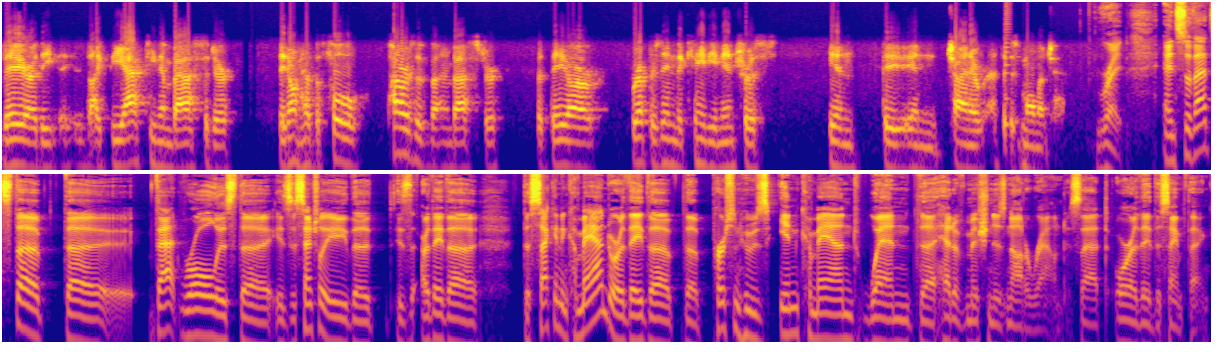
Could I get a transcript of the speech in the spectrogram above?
They are the like the acting ambassador. They don't have the full powers of ambassador, but they are representing the Canadian interests in the, in China at this moment. Right, and so that's the the that role is the is essentially the is are they the the second in command, or are they the the person who's in command when the head of mission is not around? Is that, or are they the same thing?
